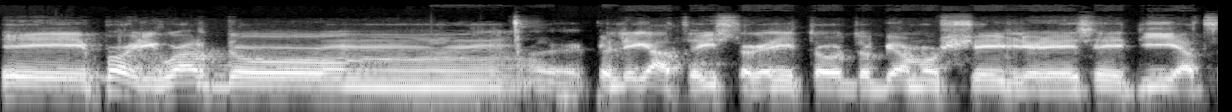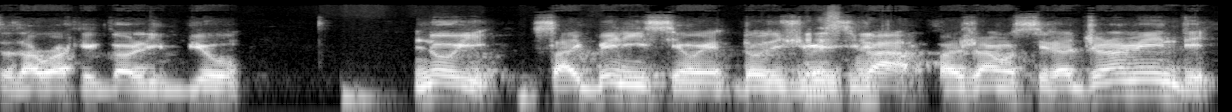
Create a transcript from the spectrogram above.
E poi riguardo mh, Pellegatti, visto che ha detto dobbiamo scegliere se Diaz da qualche gol in più, noi sai benissimo che 12 Sì, mesi fa facciamo questi ragionamenti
